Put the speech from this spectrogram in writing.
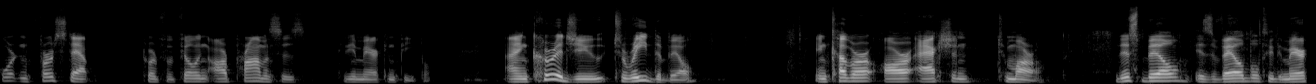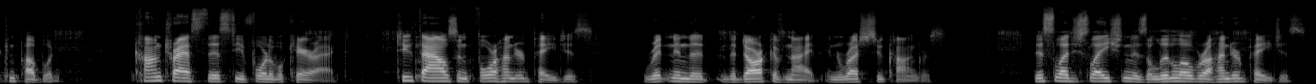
important first step toward fulfilling our promises to the American people. I encourage you to read the bill and cover our action tomorrow. This bill is available to the American public. Contrast this to the Affordable Care Act 2,400 pages, written in the, the dark of night and rushed through Congress. This legislation is a little over 100 pages,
